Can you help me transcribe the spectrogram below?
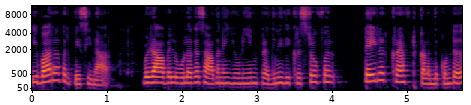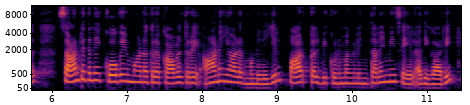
இவ்வாறு அவர் பேசினார். விழாவில் உலக சாதனை யூனியன் பிரதிநிதி கிறிஸ்டோபர் டெய்லர் கிராஃப்ட் கலந்து கொண்டு சான்றிதழை கோவை மாநகர காவல்துறை ஆணையாளர் முன்னிலையில் பார்க்கல்வி குழுமங்களின் தலைமை செயல் அதிகாரி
